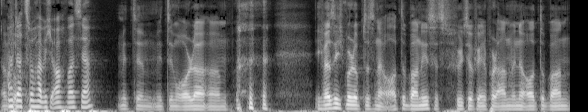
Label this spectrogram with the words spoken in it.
Ah, einfach dazu habe ich auch was, ja. Mit dem, mit dem Roller. Ähm, ich weiß nicht mal, ob das eine Autobahn ist. Es fühlt sich auf jeden Fall an wie eine Autobahn.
